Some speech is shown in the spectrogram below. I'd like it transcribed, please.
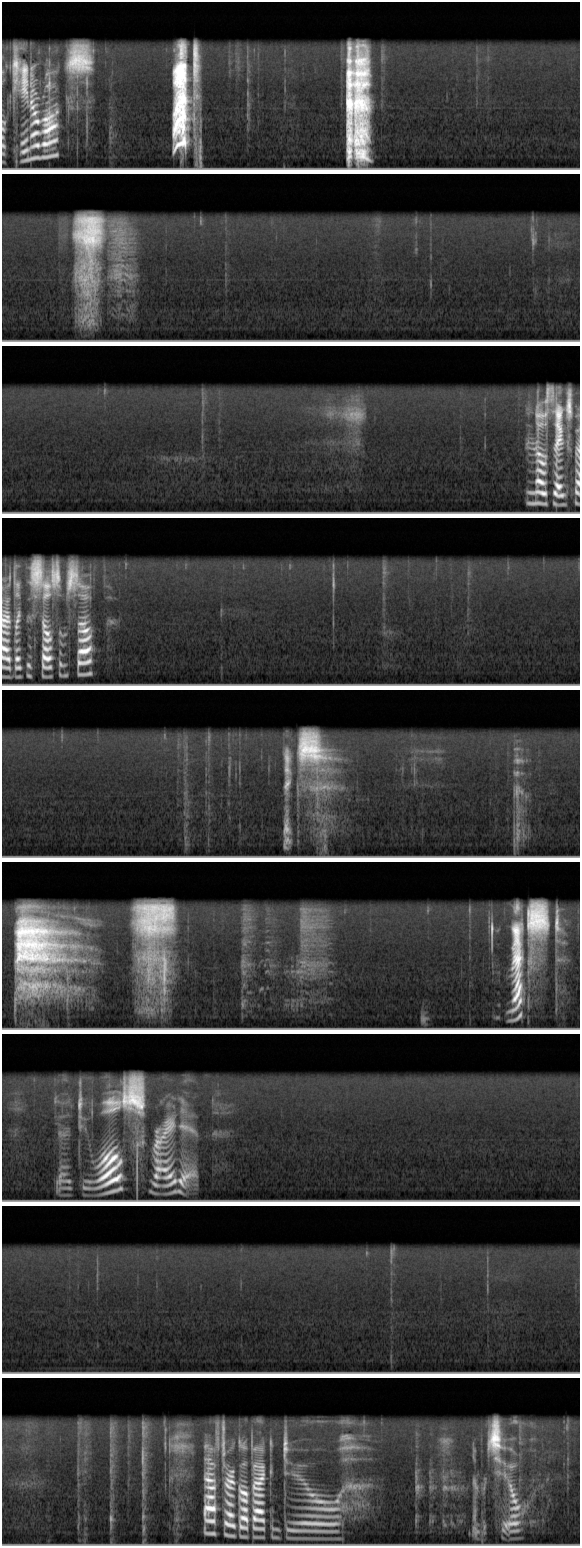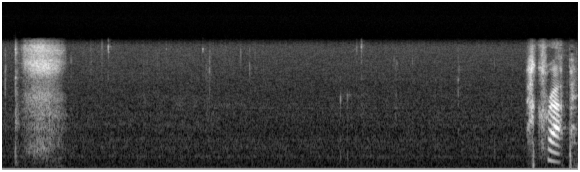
Volcano rocks? What? no thanks, but I'd like to sell some stuff. Thanks. Next, gotta do waltz right in. After I go back and do number two. Ah, crap.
